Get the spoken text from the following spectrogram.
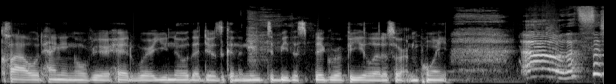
cloud hanging over your head where you know that there's going to need to be this big reveal at a certain point Oh, that's such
